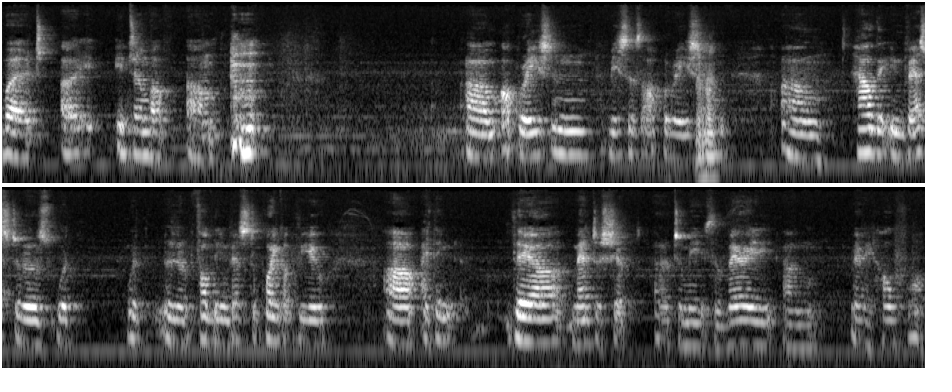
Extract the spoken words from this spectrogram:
But uh, in terms of um, um, operation, business operation, um, how the investors would, would know, from the investor point of view, uh, I think their mentorship uh, to me is very, um, very helpful.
